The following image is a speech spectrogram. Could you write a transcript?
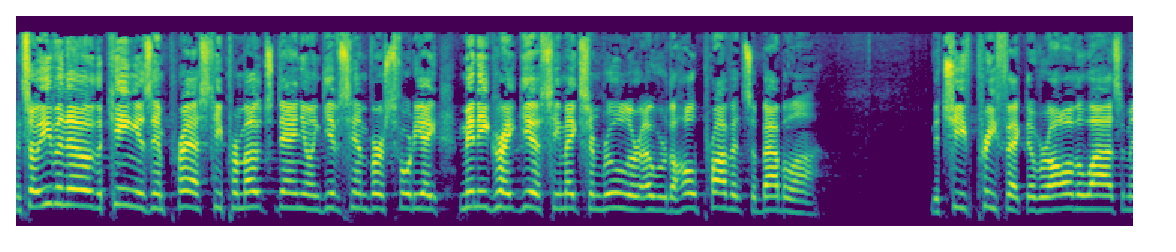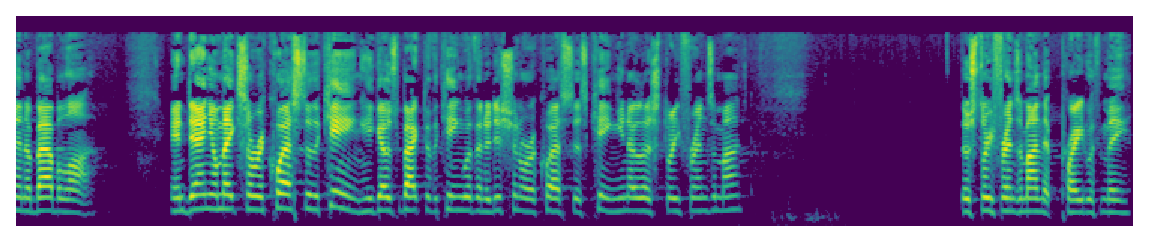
And so, even though the king is impressed, he promotes Daniel and gives him, verse 48, many great gifts. He makes him ruler over the whole province of Babylon, the chief prefect over all the wise men of Babylon. And Daniel makes a request to the king. He goes back to the king with an additional request. Says, King, you know those three friends of mine? Those three friends of mine that prayed with me?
